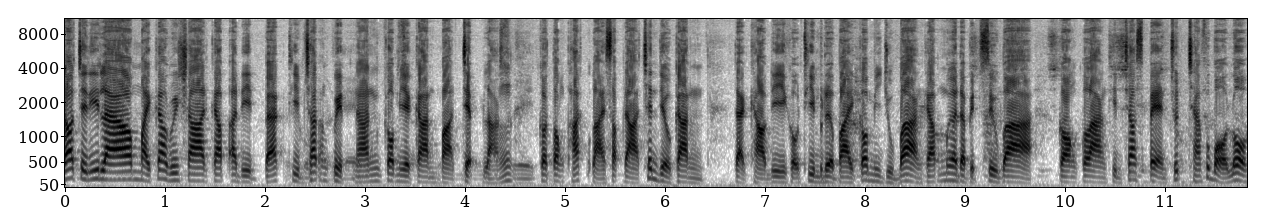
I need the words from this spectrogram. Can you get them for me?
นอกจากนี้แล้วไมเคิลริชาร์ดครับอดีตแบ็กทีมชาติอังกฤษนั้นก็มีอาการบาดเจ็บหลัง ก็ต้องพักหลายสัปดาห์เช่นเดียวกัน แต่ข่าวดีของทีมเรือใบก็มีอยู่บ้างครับ เมื่อดาบิดซิลบากองกลางทีมชาติสเปน ชุดแชมป์ฟุตบอลโลก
